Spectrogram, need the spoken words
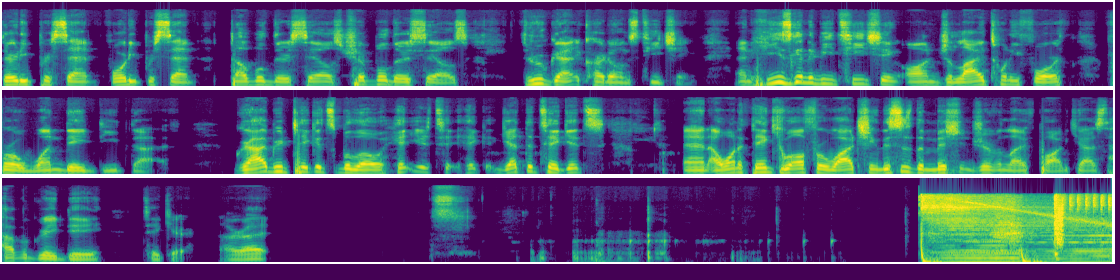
30%, 40%, doubled their sales, tripled their sales through Grant Cardone's teaching. And he's going to be teaching on July 24th for a one day deep dive. Grab your tickets below, hit your t- hit, get the tickets. And I want to thank you all for watching. This is the Mission Driven Life podcast. Have a great day. Take care. All right. Thank you.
